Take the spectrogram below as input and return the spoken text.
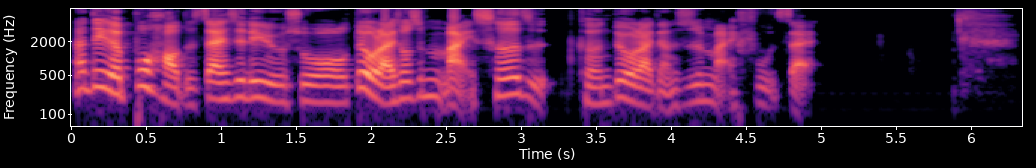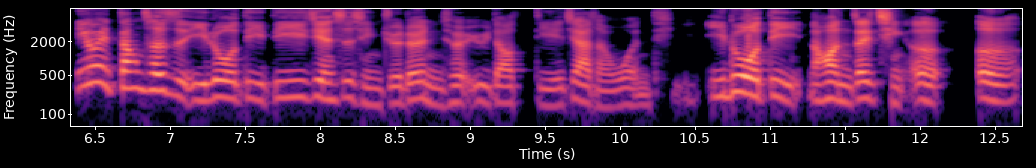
那第一个不好的债是，例如说对我来说是买车子，可能对我来讲就是买负债。因为当车子一落地，第一件事情绝对你会遇到跌价的问题。一落地，然后你再请二二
